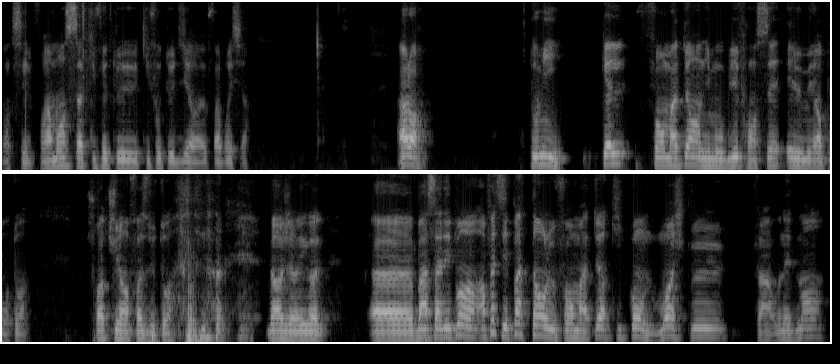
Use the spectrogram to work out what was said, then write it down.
Donc c'est vraiment ça qu'il faut, te, faut te dire, euh, Fabricia. Alors, Tommy, quel formateur en immobilier français est le meilleur pour toi? Je crois que tu l'as en face de toi. non, je rigole. Euh, bah, ça dépend. En fait, c'est pas tant le formateur qui compte. Moi, je peux, enfin, honnêtement,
